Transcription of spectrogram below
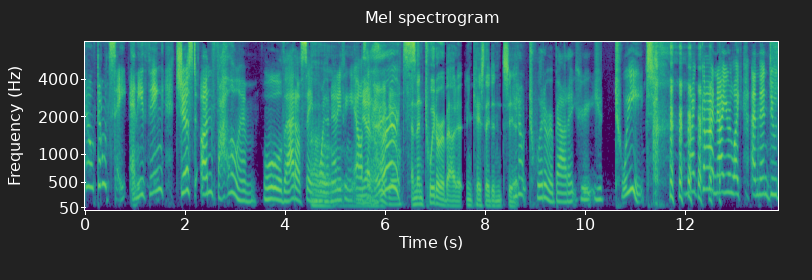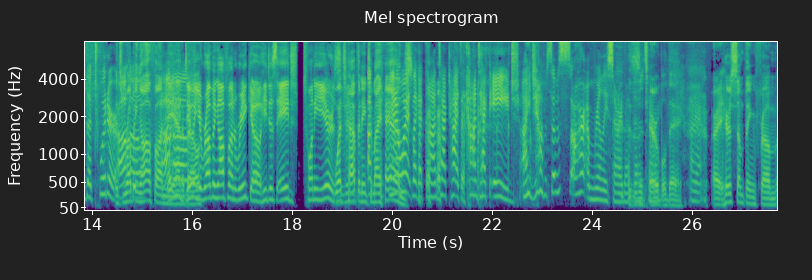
no, don't say anything. Just unfollow him. Oh, that'll say more than oh. anything else. Yeah, that there you go. hurts. And then Twitter about it in case they didn't see it. You don't Twitter about it. You you tweet. oh my God! Now you're like, and then do the Twitter. It's rubbing Uh-oh. off on me, what are you Annabelle. doing? You're rubbing off on Rico. He just aged 20 years. What's We- happening to my hands? Uh, You know what? Like a contact high. It's a contact age. I, I'm so sorry. I'm really sorry about This that. is a I'm sorry. terrible day. Okay. All right, here's something from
